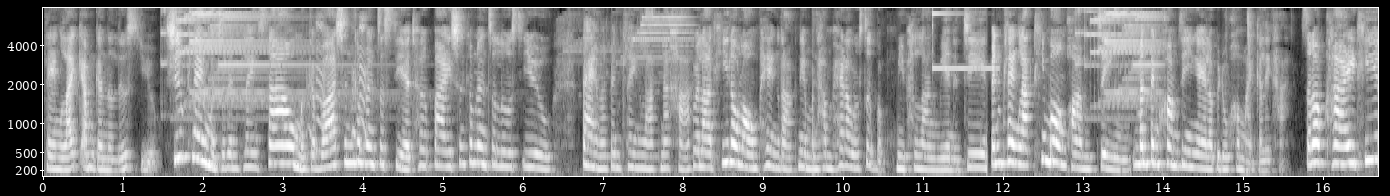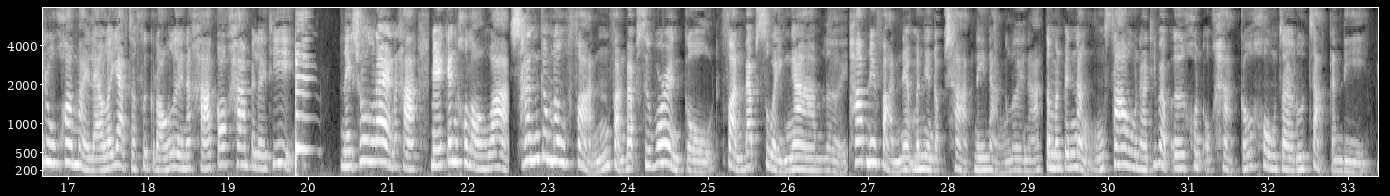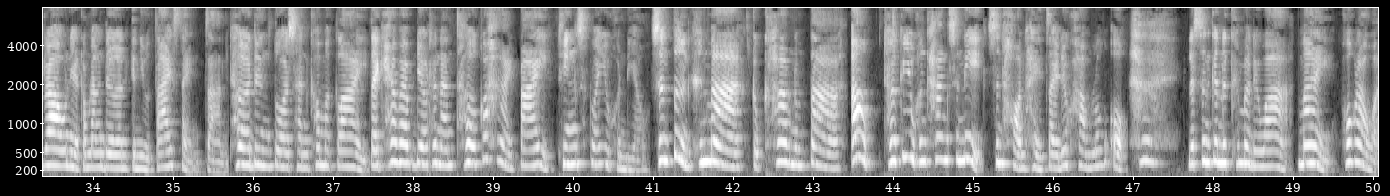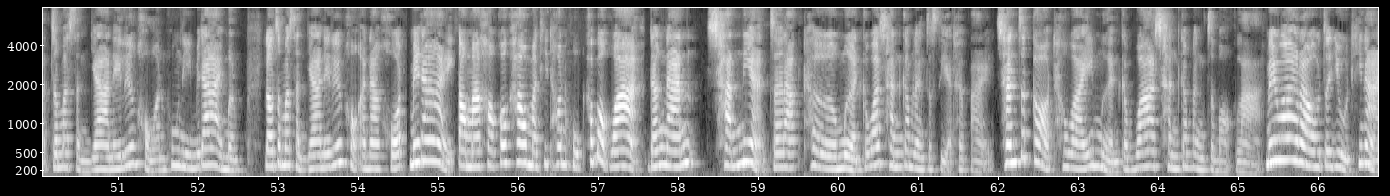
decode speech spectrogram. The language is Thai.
เพลง like I'm gonna lose you ชื่อเพลงเหมือนจะเป็นเพลงเศร้า เหมือนกับว่าฉันกำลังจะเสียเธอไป ฉันกำลังจะ lose you แต่มันเป็นเพลงรักนะคะ เวลาที่เราร้องเพลงรักเนี่ยมันทำให้เรารู้สึกแบบมีพลังมี energy เป็นเพลงรักที่มองความจริง มันเป็นความจริงยังไงเราไปดูความหมายกันเลยค่ะสำหรับใครที่รู้ความหมายแล้วแล้วอยากจะฝึกร้องเลยนะคะ ก็ข้ามไปเลยที่ ในช่วงแรกนะคะ เมเกนเขาร้องว่า ฉันกำลังฝันฝันแบบ silver and gold ฝันแบบสวยงามเลย ภาพในฝันเนี่ย มันอย่างกับฉากในหนังเลยนะ แต่มันเป็นหนังเศร้านะ ที่แบบเออ คนอกหักก็คงจะรู้จักกันดี เราเนี่ยกำลังเดินกันอยู่ใต้แสงจันทร์ เธอดึงตัวฉันเข้ามาใกล้ แต่แค่แวบเดียวเท่านั้นเธอก็หายไปทิ้งฉันไว้อยู่คนเดียว ฉันตื่นขึ้นมากับคราบน้ำตาอ้าวเธอก็อยู่ข้างๆฉันนี่ฉันถอนหายใจด้วยความโล่งอก และฉันก็นึกขึ้นมาได้ว่า ไม่พวกเราอะจะมาสัญญาในเรื่องของวันพรุ่งนี้ไม่ได้เหมือนเราจะมาสัญญาในเรื่องของอนาคตไม่ได้ ต่อมาเขาก็เข้ามาที่ท่อนฮุกเขาบอกว่า ดังนั้นฉันเนี่ยจะรักเธอเหมือนกับว่าฉันกำลังจะเสียเธอไป ฉันจะกอดเธอไว้เหมือนกับว่าฉันกำลังจะบอกลา ไม่ว่าเราจะอยู่ที่ไหน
